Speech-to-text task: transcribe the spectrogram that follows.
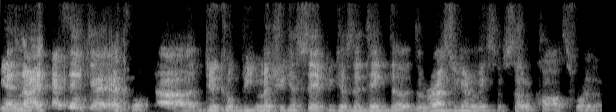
yeah no i, I think i, think uh, duke will beat michigan state because i think the the rest are going to make some sort of calls for them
